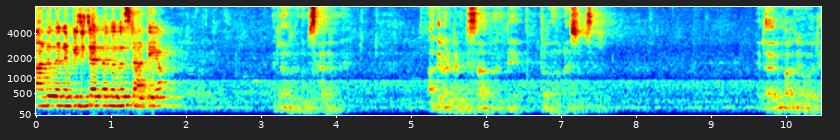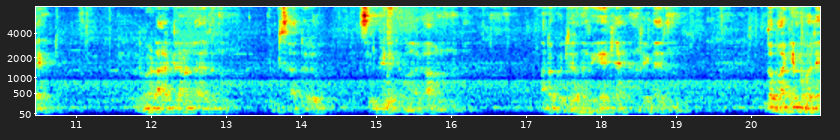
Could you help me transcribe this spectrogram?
ആദ്യം തന്നെ വിജിറ്റേട്ടനിൽ നിന്ന് സ്റ്റാർട്ട് ചെയ്യാം. എല്ലാവർക്കും നമസ്കാരം. ആദ്യമായിട്ട് എം ടി സാറിന്റെ എല്ലാവരും പറഞ്ഞ പോലെ ഒരുപാട് ആഗ്രഹമുണ്ടായിരുന്നു എം ടി സാറിന്റെ ഒരു സിനിമയുടെയൊക്കെ ഭാഗമാവണമെന്നുണ്ട് നടക്കില്ല എന്ന് അറിയില്ല അറിയില്ലായിരുന്നു. ദുർഭാഗ്യം പോലെ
